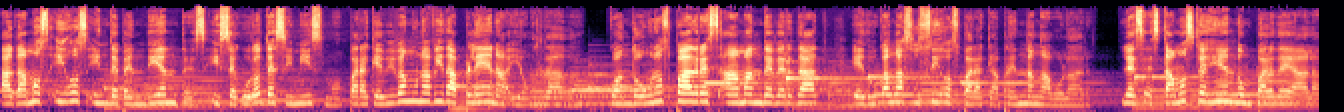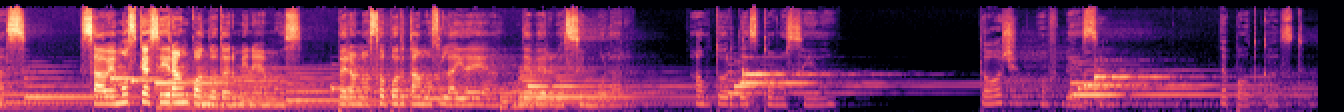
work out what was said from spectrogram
Hagamos hijos independientes y seguros de sí mismos para que vivan una vida plena y honrada. Cuando unos padres aman de verdad, educan a sus hijos para que aprendan a volar. Les estamos tejiendo un par de alas. Sabemos que se irán cuando terminemos, pero no soportamos la idea de verlos sin volar. Autor desconocido. Touch of Blessing. The podcast.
